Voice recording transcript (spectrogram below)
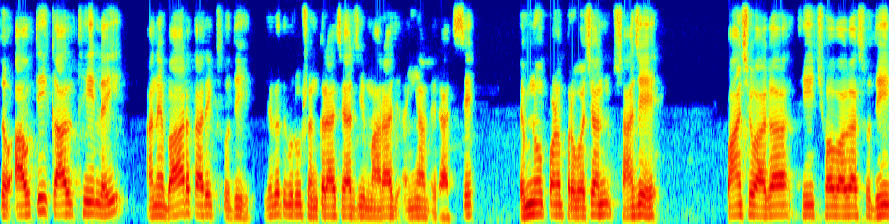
તો આવતીકાલથી લઈ અને બાર તારીખ સુધી જગતગુરુ શંકરાચાર્યજી મહારાજ અહીંયા વિરાજશે. એમનું પણ પ્રવચન સાંજે પાંચ વાગ્યાથી છ વાગ્યા સુધી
